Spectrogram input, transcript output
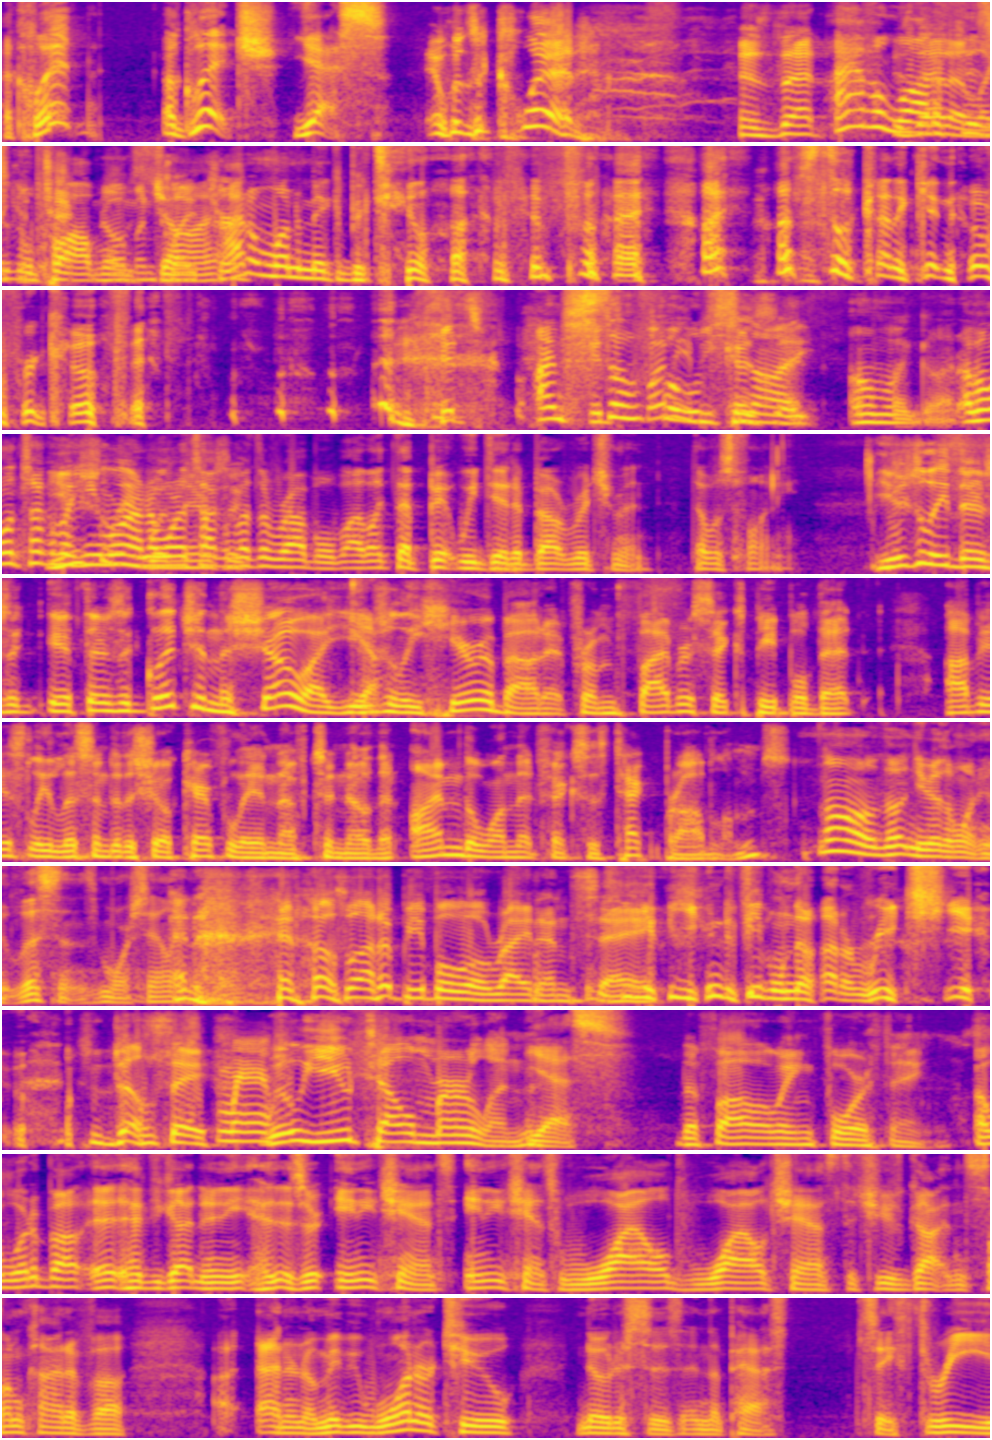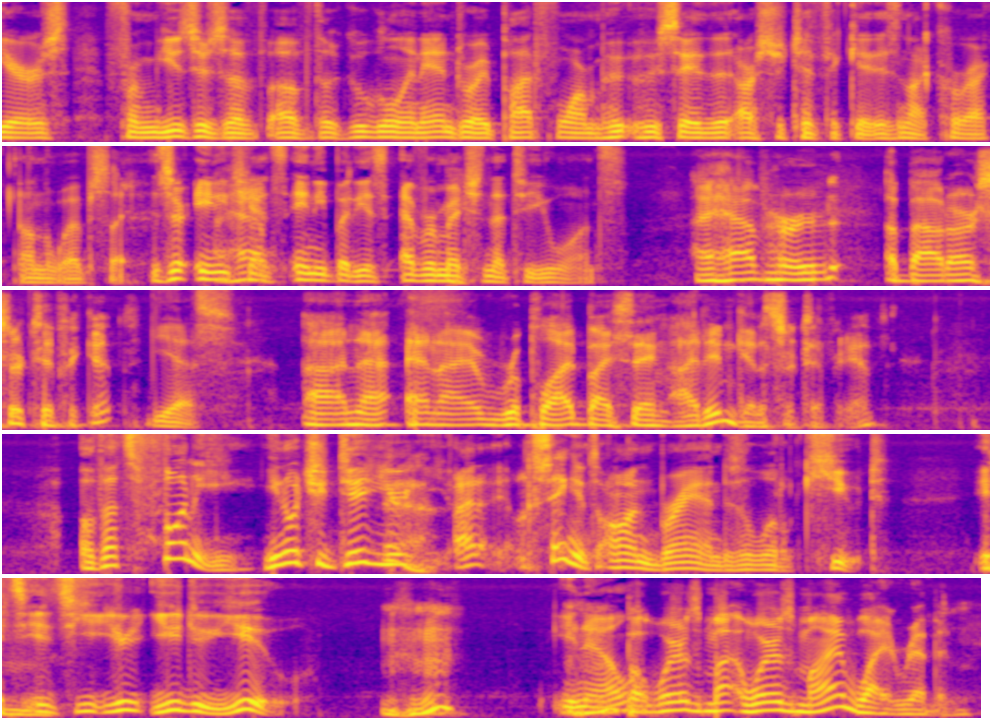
A clit, a glitch. Yes, It was a clit. Is that? I have a lot of like, a physical tech problems, John. I don't want to make a big deal out of it, but I, I I'm still kind of getting over COVID. It's I'm so funny full of because, snot. oh my god! I want to talk about humor. and I want to talk a- about the rebel. I like that bit we did about Richmond. That was funny. Usually, there's a if there's a glitch in the show, I usually hear about it from five or six people that obviously listen to the show carefully enough to know that I'm the one that fixes tech problems. No, you're the one who listens more salient. And a lot of people will write and say, you, you people know how to reach you. they'll say, "Will you tell Merlin yes. The following four things?" Uh, what about? uh, Have you gotten any? Is there any chance? Any chance? Wild, wild chance that you've gotten some kind of a, I don't know, maybe one or two notices in the past, say three years, from users of, of the Google and Android platform who, who say that our certificate is not correct on the website. Is there any chance anybody has ever mentioned that to you once? I have heard about our certificate, Yes. uh, and I, and I replied by saying I didn't get a certificate. Oh, that's funny. You know what you did? You're Yeah. I, saying it's on brand is a little cute. It's Mm. it's you you do you. Mm-hmm. You know, But where's my where's my white ribbon?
